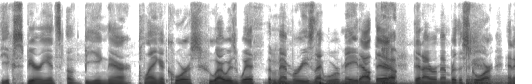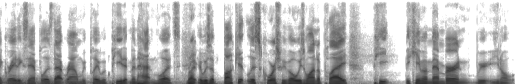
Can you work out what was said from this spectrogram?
the experience of being there, playing a course, who I was with, the mm-hmm. memories that were made out there, Yeah. than I remember the score. And a great example is that round we played with Pete at Manhattan Woods. Right. It was a bucket list course we've always wanted to play. Pete became a member and we you know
